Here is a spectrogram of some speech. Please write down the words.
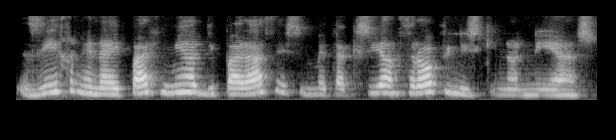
δείχνει να υπάρχει μια αντιπαράθεση μεταξύ ανθρώπινης κοινωνίας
